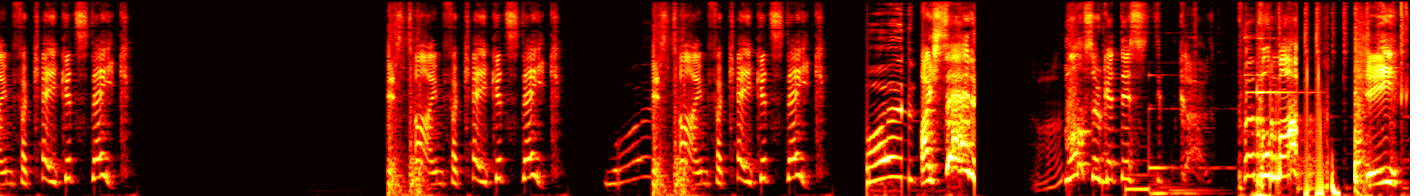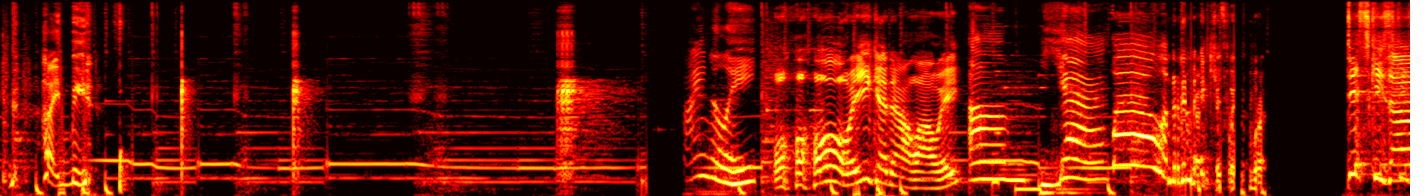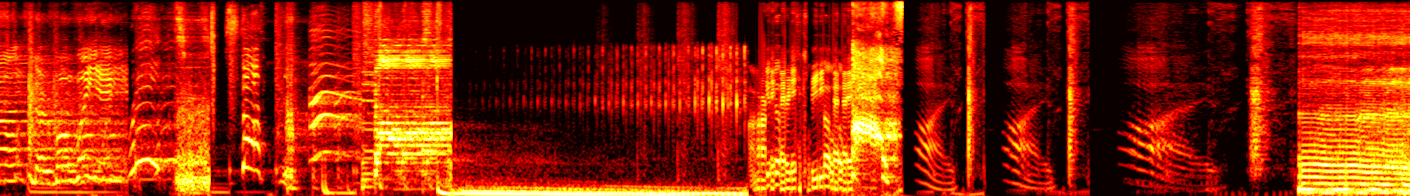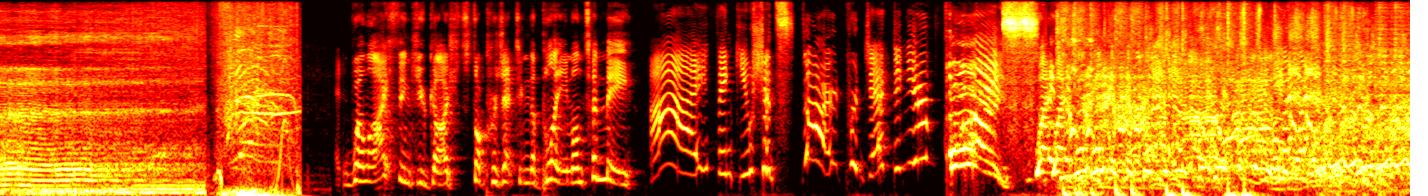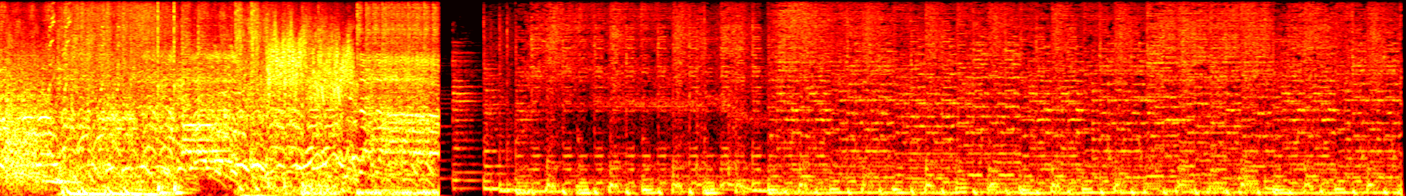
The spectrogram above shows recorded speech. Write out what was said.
time for cake at stake. It's time for cake at stake. What? It's time for cake at stake. What? I said! Huh? You also get this uh, purple mark. E. Hide me. Finally. Oh ho ho, eager now, are we? Um, yeah. Well, I'm gonna make you work. Disky's out! No more waiting! Wait! Stop! Five. Five. Five. Well, I think you guys should stop projecting the blame onto me. I think you should start projecting your voice! Wait!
